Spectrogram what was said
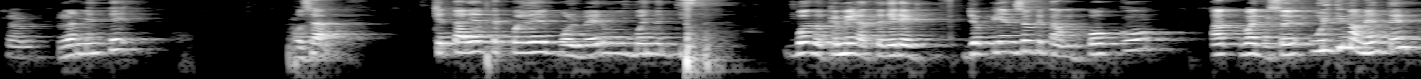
Claro. Realmente, o sea, ¿qué tarea te puede volver un buen dentista? Bueno, que mira, te diré, yo pienso que tampoco... ah, bueno, soy últimamente,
